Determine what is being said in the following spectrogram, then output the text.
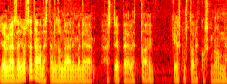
Ja yleensä, jos et äänestä, niin sun ääni menee SDPlle tai keskustalle, koska ne on ne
